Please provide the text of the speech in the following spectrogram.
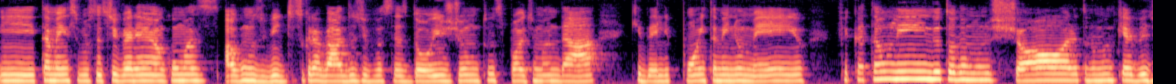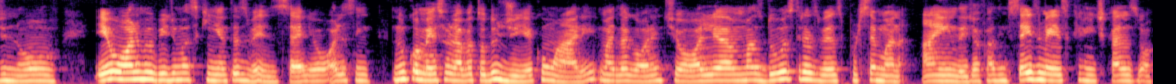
E também se vocês tiverem algumas, alguns vídeos gravados de vocês dois juntos, pode mandar, que dele põe também no meio. Fica tão lindo, todo mundo chora, todo mundo quer ver de novo. Eu olho meu vídeo umas 500 vezes, sério. Eu olho assim. No começo eu olhava todo dia com o Ari, mas agora a gente olha umas duas, três vezes por semana ainda. Já fazem seis meses que a gente casou.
